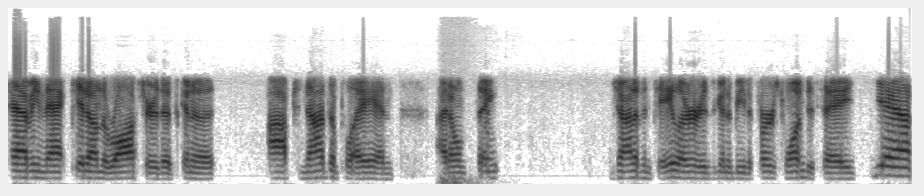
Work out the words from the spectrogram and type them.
having that kid on the roster that's going to opt not to play, and I don't think Jonathan Taylor is going to be the first one to say, "Yeah,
